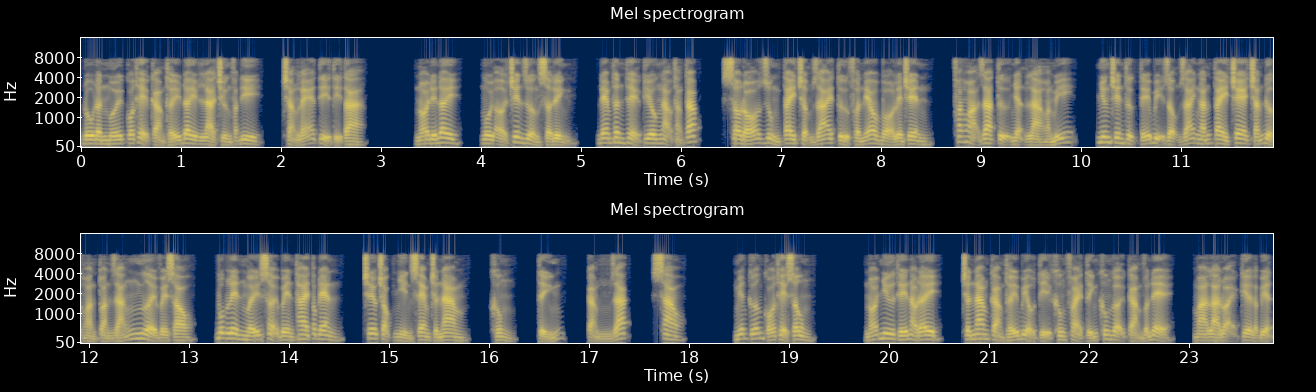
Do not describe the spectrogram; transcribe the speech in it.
đồ đần mới có thể cảm thấy đây là trừng phạt đi chẳng lẽ tỷ tỷ ta nói đến đây, ngồi ở trên giường sở đỉnh, đem thân thể kiêu ngạo thẳng tắp, sau đó dùng tay chậm rãi từ phần eo bỏ lên trên, phát họa ra tự nhận là hoàn mỹ, nhưng trên thực tế bị rộng rãi ngắn tay che chắn được hoàn toàn dáng người về sau, bước lên mấy sợi bên thai tóc đen t chọc nhìn xem trần nam, không, tính, cảm giác, sao? Miễn cưỡng có thể xông. Nói như thế nào đây? Trần nam cảm thấy biểu tỷ không phải tính không gợi cảm vấn đề, mà là loại kia đặc biệt.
